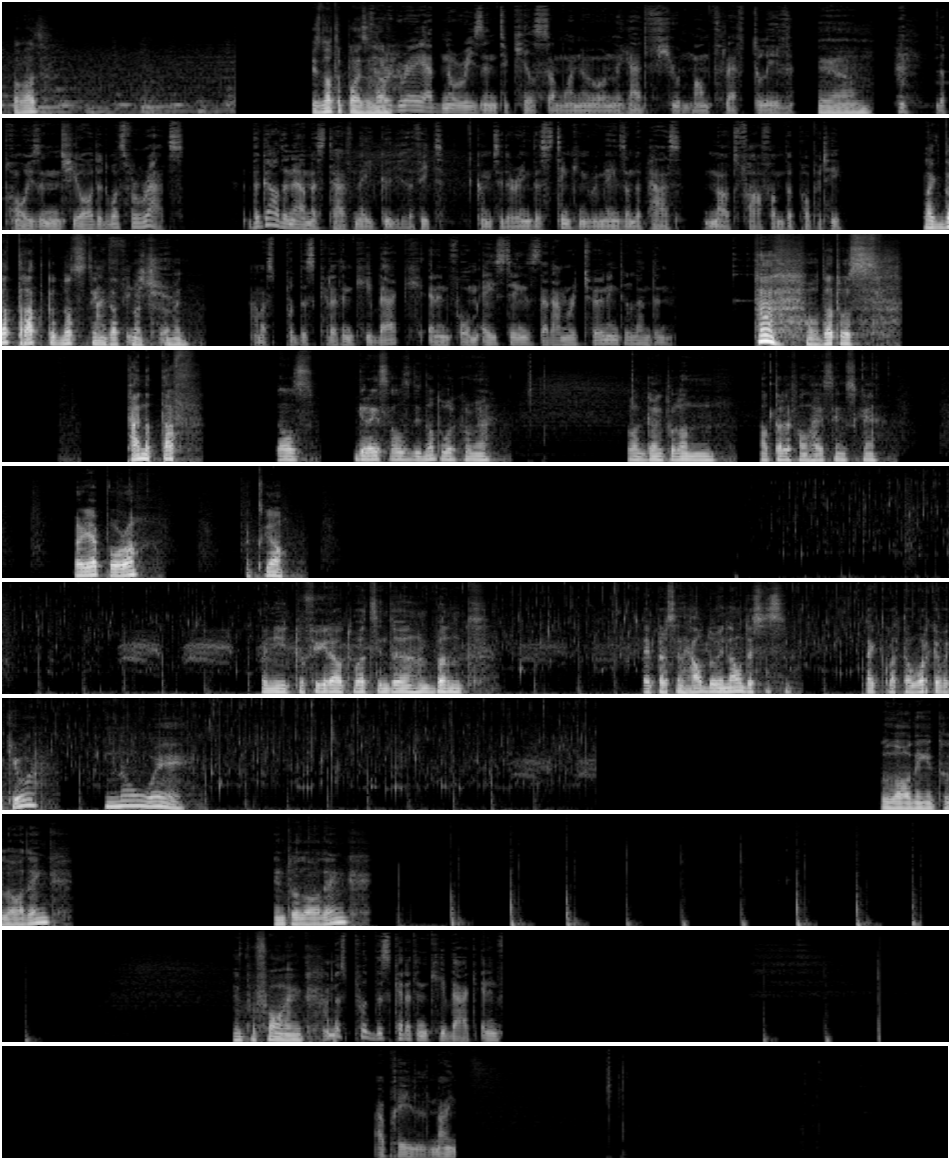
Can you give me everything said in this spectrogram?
So what? He's not a poisoner. Thora Grey had no reason to kill someone who only had few months left to live. Yeah. The poison she ordered was for rats. The gardener must have made good use of it, considering the stinking remains on the path, not far from the property. Like that rat could not sting I've that much. I here. mean, I must put the skeleton key back and inform Hastings that I'm returning to London. well, that was kind of tough. Those grey cells did not work for me. Not going to London. I'll telephone Hastings. Okay. Hurry up, Oro. Let's go. We need to figure out what's in the burnt papers and how do we know this is like what the work of a cure? No way. Loading into loading. Into loading. Into phoning. I must put the skeleton key back and. April 9.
